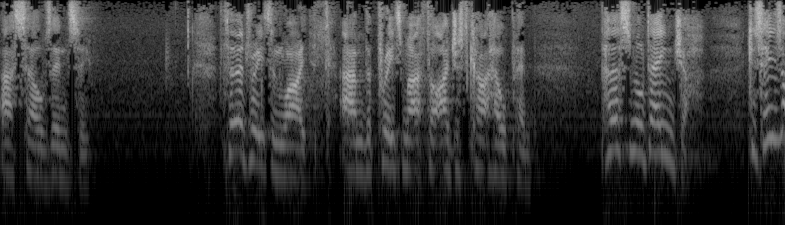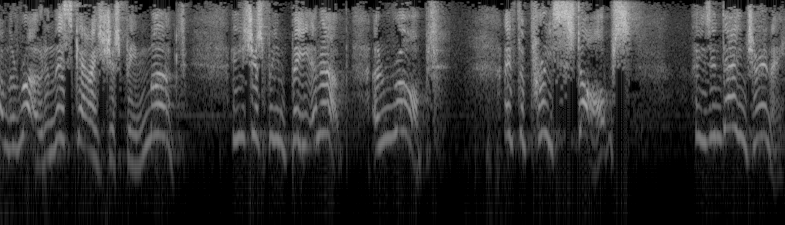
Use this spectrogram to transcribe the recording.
ourselves into. Third reason why um, the priest might have thought, I just can't help him personal danger. Because he's on the road and this guy's just been mugged. He's just been beaten up and robbed. If the priest stops, he's in danger, isn't he?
